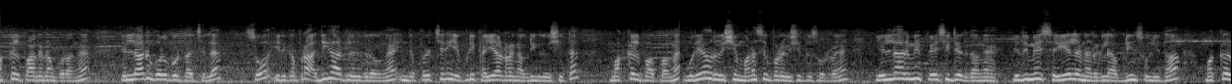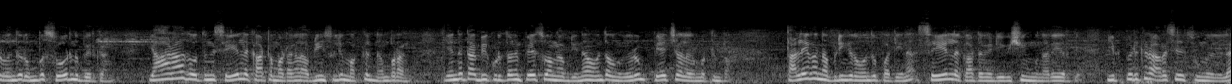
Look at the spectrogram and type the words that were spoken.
மக்கள் பார்க்க தான் போகிறாங்க எல்லாரும் குரல் கொடுத்தாச்சு இல்லை. ஸோ இதுக்கப்புறம் அதிகாரத்தில் இருக்கிறவங்க இந்த பிரச்சனையை எப்படி கையாளுறாங்க அப்படிங்கிற விஷயத்த மக்கள் பார்ப்பாங்க. ஒரே ஒரு விஷயம் மனசுக்கு போகிற விஷயத்த சொல்கிறேன் எல்லாருமே பேசிகிட்டே இருக்காங்க. எதுவுமே செயலில் நடக்கலை அப்படின்னு சொல்லி தான் மக்கள் வந்து ரொம்ப சோர்ந்து போயிருக்காங்க. யாராவது ஒருத்தங்க செயலில் காட்ட மாட்டாங்களா அப்படின்னு சொல்லி மக்கள் நம்புகிறாங்க எந்த டாபிக் கொடுத்தாலும் பேசுவாங்க அப்படின்னா வந்து அவங்க வெறும் பேச்சாளர் மட்டும்தான். தலைவன் அப்படிங்கிற வந்து பார்த்தீங்கன்னா செயலில் காட்ட வேண்டிய விஷயம் நிறைய இருக்குது இப்போ இருக்கிற அரசியல் சூழ்நிலையில்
